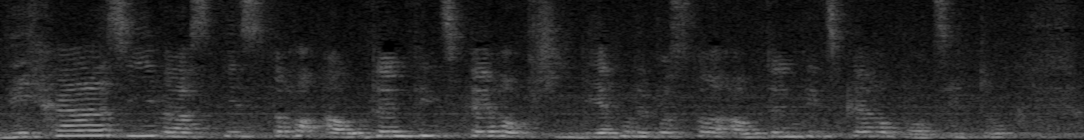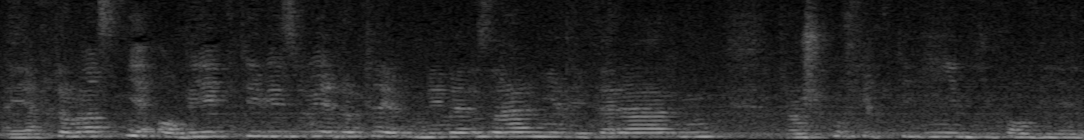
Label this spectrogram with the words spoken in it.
vychází vlastně z toho autentického příběhu nebo z toho autentického pocitu a jak to vlastně objektivizuje do té univerzální literární, trošku fiktivní výpovědi.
